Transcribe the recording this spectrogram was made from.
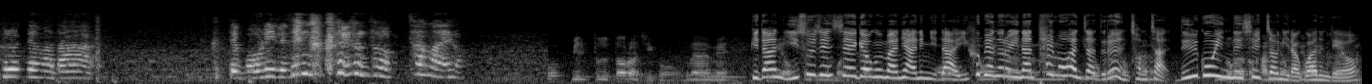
그럴 때마다 그때 머리를 생각하면서 참아요. 밀도도 떨어지고 그다음에 비단 이수진 씨의 경우만이 아닙니다. 이 흡연으로 인한 탈모 환자들은 점차 늘고 있는 실정이라고 하는데요.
